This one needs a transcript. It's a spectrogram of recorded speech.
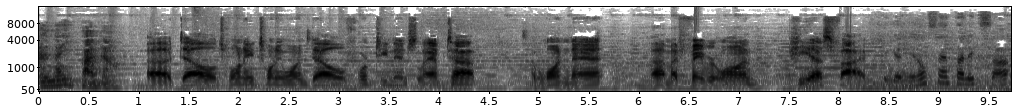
un iPad. Uh, Dell 2021 Dell 14 inch laptop. I won that. Uh, my favorite one, PS5. J'ai gagné l'enceinte Alexa,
